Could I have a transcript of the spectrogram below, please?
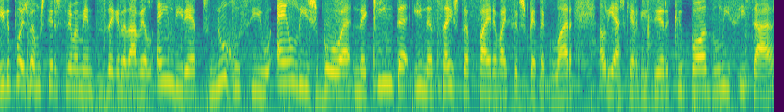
E depois vamos ter extremamente desagradável em direto no Rocio, em Lisboa, na quinta e na sexta-feira. Vai ser espetacular. Aliás, quer dizer que pode licitar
